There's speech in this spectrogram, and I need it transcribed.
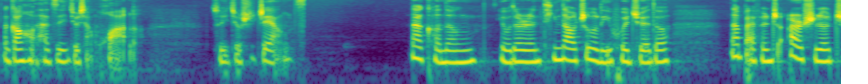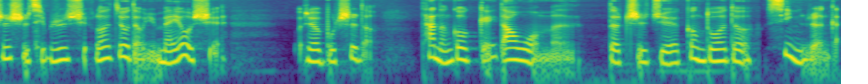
那刚好他自己就想画了，所以就是这样子。那可能有的人听到这里会觉得，那百分之二十的知识岂不是学了就等于没有学？我觉得不是的，它能够给到我们的直觉更多的信任感，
